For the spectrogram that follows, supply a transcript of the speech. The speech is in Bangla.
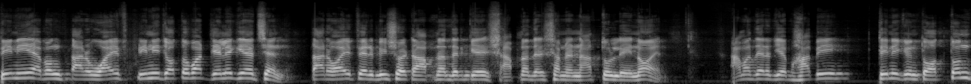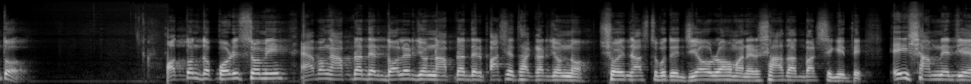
তিনি এবং তার ওয়াইফ তিনি যতবার জেলে গিয়েছেন তার ওয়াইফের বিষয়টা আপনাদেরকে আপনাদের সামনে না তুললেই নয়। আমাদের যে ভাবি তিনি কিন্তু অত্যন্ত অত্যন্ত পরিশ্রমী এবং আপনাদের দলের জন্য, আপনাদের পাশে থাকার জন্য শহীদ রাষ্ট্রপতি জিয়াউর রহমানের শাহাদাত বার্ষিকীতে এই সামনে যে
